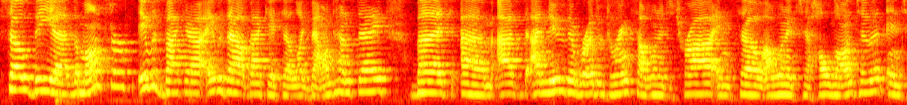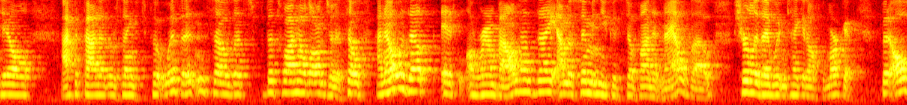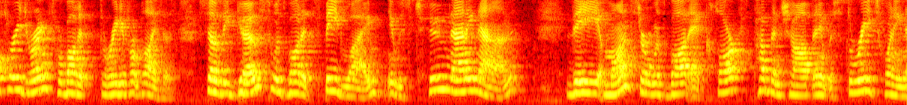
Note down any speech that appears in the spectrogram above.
So the uh, the monster, it was back out. It was out back at uh, like Valentine's Day, but um, I I knew there were other drinks I wanted to try, and so I wanted to hold on to it until I could find other things to put with it, and so that's that's why I held on to it. So I know it was out at around Valentine's Day. I'm assuming you can still find it now, though. Surely they wouldn't take it off the market. But all three drinks were bought at three different places. So the Ghost was bought at Speedway. It was $2.99. The Monster was bought at Clark's Pump and Shop and it was $3.29.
